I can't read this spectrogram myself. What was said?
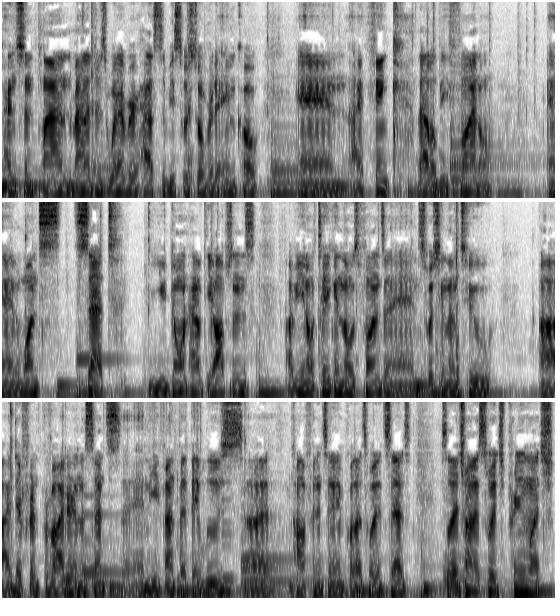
pension plan managers, whatever, has to be switched over to AIMCO. And I think that'll be final. And once set, you don't have the options of, you know, taking those funds and, switching them to uh, a different provider in the sense, in the event that they lose uh, confidence in AIMCO. That's what it says. So they're trying to switch pretty much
